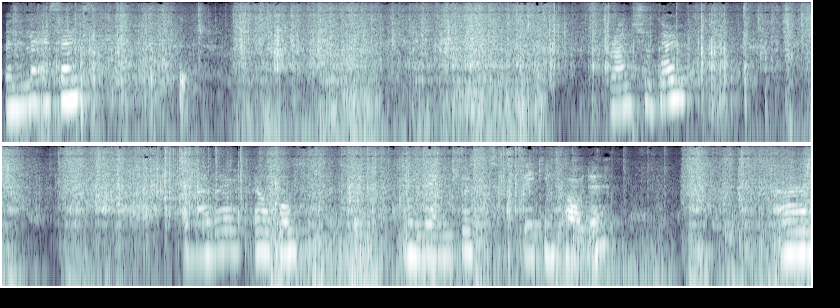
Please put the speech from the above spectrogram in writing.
Vanilla essence. Brown sugar. Another elbows and then just baking powder and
